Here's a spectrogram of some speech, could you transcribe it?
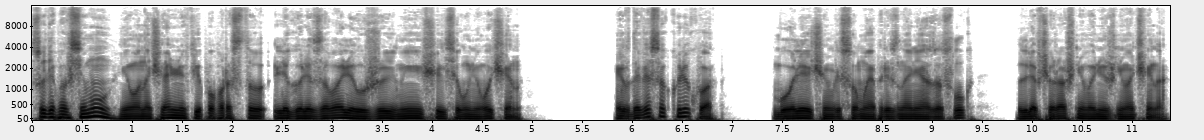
Судя по всему, его начальники попросту легализовали уже имеющийся у него чин. И в довесок Куликова более чем весомое признание заслуг для вчерашнего нижнего чина.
